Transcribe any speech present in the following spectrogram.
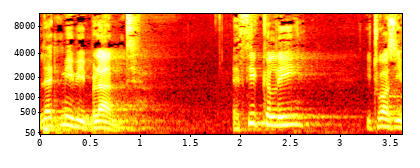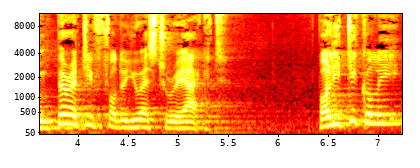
Let me be blunt. Ethically, it was imperative for the US to react. Politically,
